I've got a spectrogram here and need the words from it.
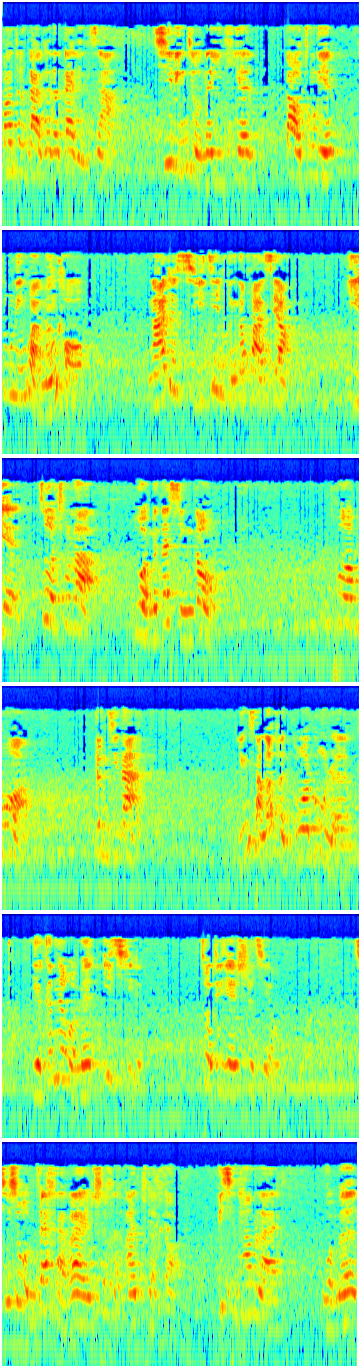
方正大哥的带领下，七零九那一天到中联中领馆门口。拿着习近平的画像，也做出了我们的行动，泼墨、扔鸡蛋，影响了很多路人，也跟着我们一起做这件事情。其实我们在海外是很安全的，比起他们来，我们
